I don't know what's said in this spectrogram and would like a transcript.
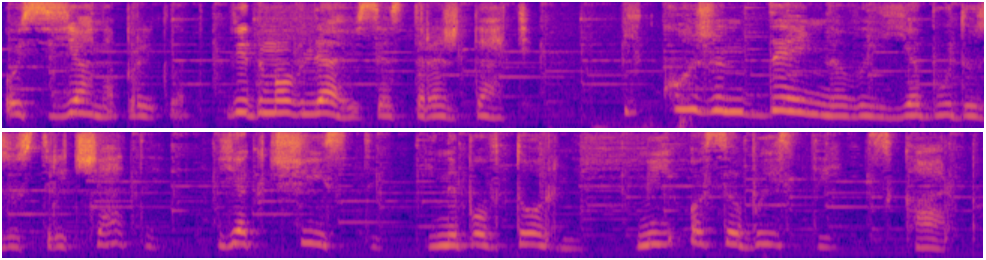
Ось я, наприклад, відмовляюся страждати. І кожен день новий я буду зустрічати, як чистий і неповторний мій особистий скарб.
